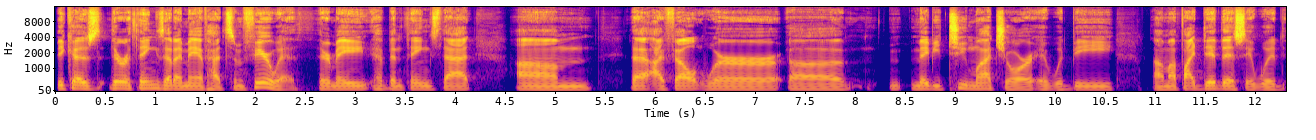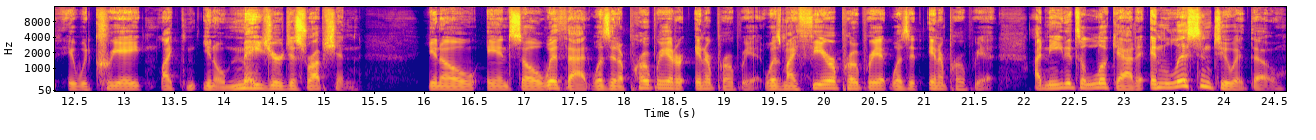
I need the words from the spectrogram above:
because there are things that I may have had some fear with. There may have been things that um, that I felt were uh, maybe too much, or it would be um, if I did this, it would it would create like you know major disruption. You know, and so with that, was it appropriate or inappropriate? Was my fear appropriate? Was it inappropriate? I needed to look at it and listen to it though.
